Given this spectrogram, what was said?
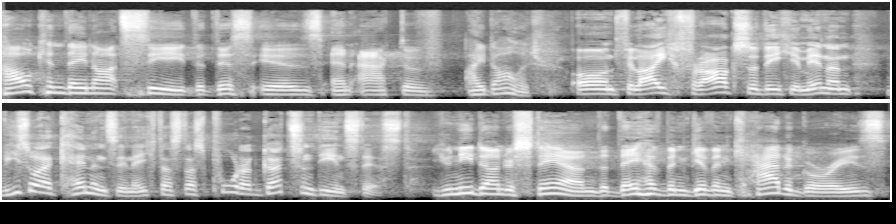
how can they not see that this is an act of idolatry? und vielleicht fragst du dich im Inneren, wieso erkennen sie nicht, dass das purer Götzendienst ist? You need to understand that they have been given categories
